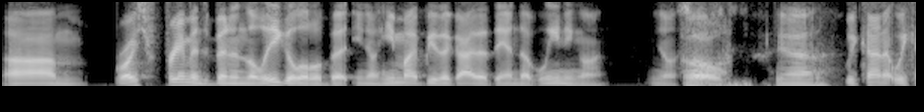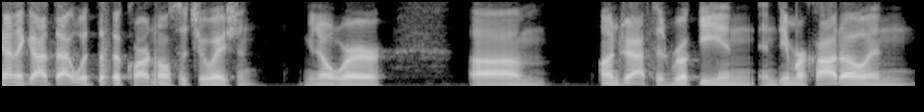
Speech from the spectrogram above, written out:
Um, Royce Freeman's been in the league a little bit. You know, he might be the guy that they end up leaning on. You know, so Oh, yeah. we kind of we kind of got that with the, Cardinal situation. You know, where um, undrafted rookie in in Demercado and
